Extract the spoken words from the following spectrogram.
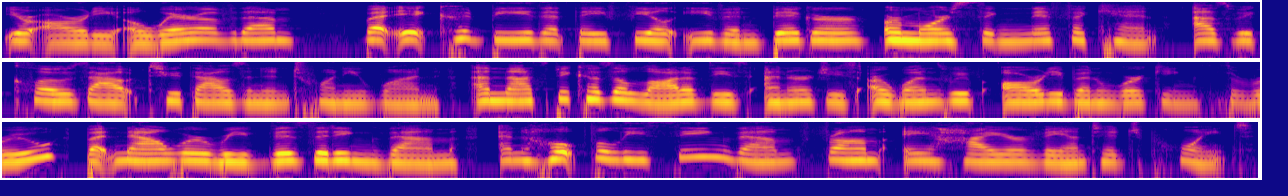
You're already aware of them but it could be that they feel even bigger or more significant as we close out 2021. And that's because a lot of these energies are ones we've already been working through, but now we're revisiting them and hopefully seeing them from a higher vantage point.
